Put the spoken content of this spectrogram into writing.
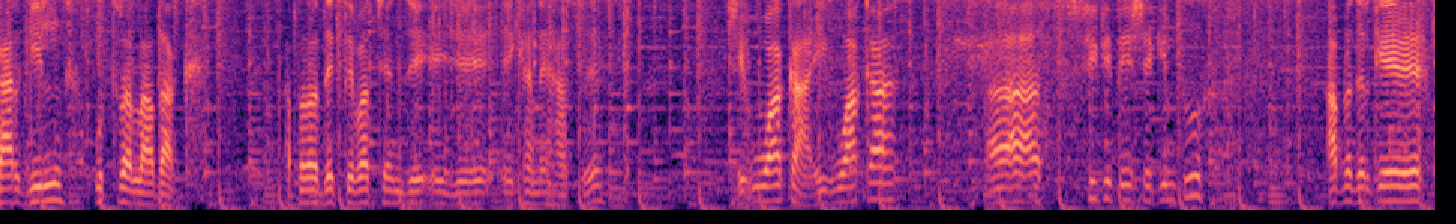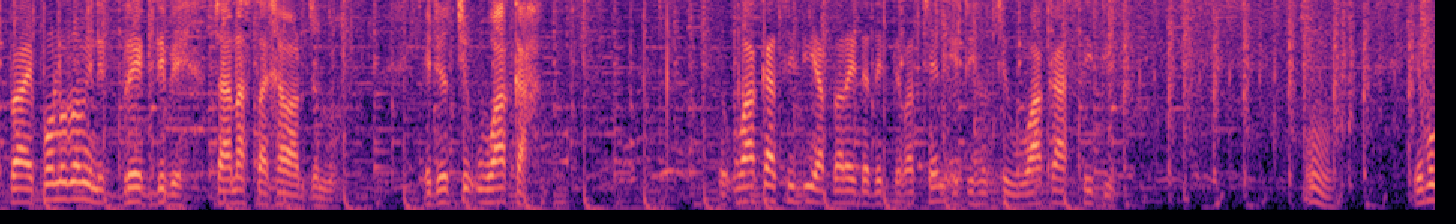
কার্গিল উত্তরা লাদাখ। আপনারা দেখতে পাচ্ছেন যে এই যে এখানে আছে সে ওয়াকা। এই ওয়াকা সিটিতে এসে কিন্তু আপনাদেরকে প্রায় পনেরো মিনিট ব্রেক দিবে চা নাস্তা খাওয়ার জন্য। এটি হচ্ছে ওয়াকা। তো ওয়াকা সিটি আপনারা এটা দেখতে পাচ্ছেন এটি হচ্ছে ওয়াকা সিটি। হুম এবং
